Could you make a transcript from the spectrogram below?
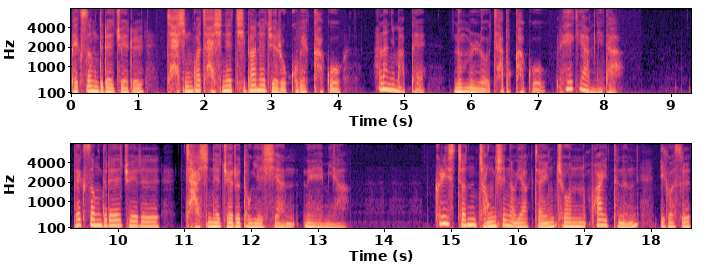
백성들의 죄를 자신과 자신의 집안의 죄로 고백하고 하나님 앞에 눈물로 자복하고 회개합니다. 백성들의 죄를 자신의 죄로 동일시한 느헤미야. 크리스천 정신의학자인 존 화이트는 이것을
